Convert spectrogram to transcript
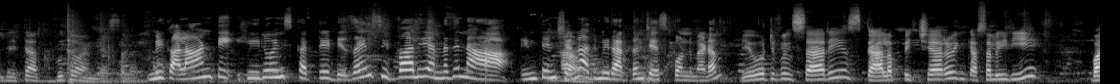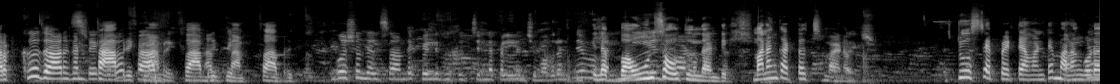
ఇదైతే అద్భుతం అండి అసలు. మీకు అలాంటి హీరోయిన్స్ కట్టే డిజైన్స్ ఇవ్వాలి అన్నది నా ఇంటెన్షన్ అది మీరు అర్థం చేసుకోండి మేడం. బ్యూటిఫుల్ శారీ స్కాలప్ ఇచ్చారు. ఇంకా అసలు ఇది వర్క్ దానికంటే fabric fabric fabric ma'am fabric ఇంకోషన్ తెలుసా అంటే పెళ్ళి కూతురు చిన్న పిల్లల నుంచి మొదలెడితే ఇలా బౌన్స్ అవుతుందండి. మనం కట్టొచ్చు మేడం. టూ స్టెప్ పెట్టామంటే మనం కూడా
